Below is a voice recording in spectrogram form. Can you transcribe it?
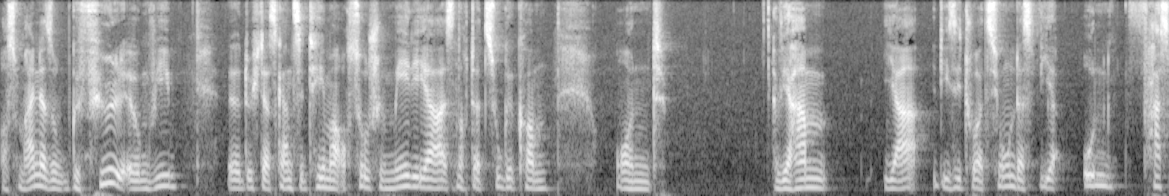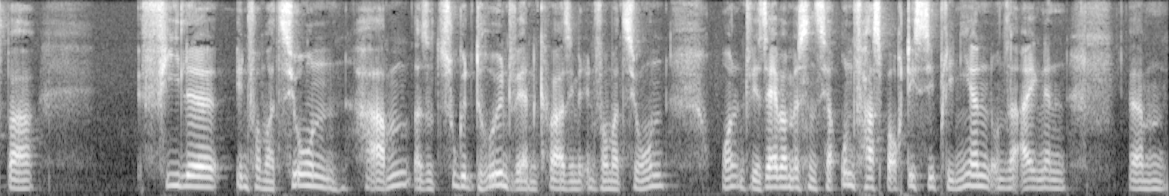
aus meiner so Gefühl irgendwie, äh, durch das ganze Thema. Auch Social Media ist noch dazugekommen. Und wir haben ja die Situation, dass wir unfassbar viele Informationen haben, also zugedröhnt werden quasi mit Informationen. Und wir selber müssen es ja unfassbar auch disziplinieren, unsere eigenen ähm,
